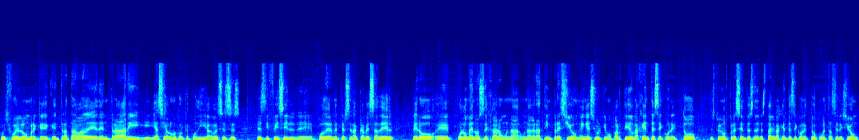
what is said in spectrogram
pues fue el hombre que, trataba de, entrar y, hacía lo mejor que podía. A veces es, es difícil eh, poder meterse en la cabeza de él, pero eh, por lo menos dejaron una, una grata impresión en ese último partido. La gente se conectó, estuvimos presentes en el estadio, la gente se conectó con esta selección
